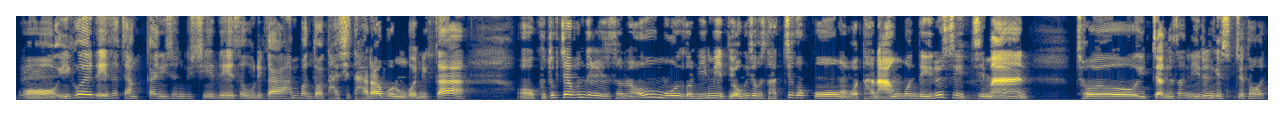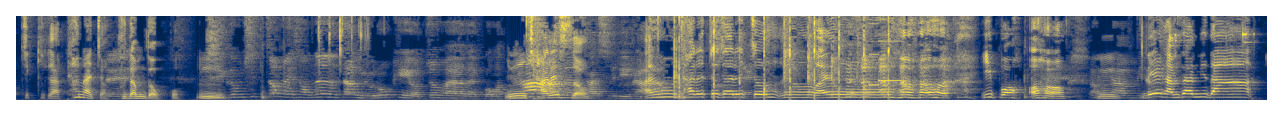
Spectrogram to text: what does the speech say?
네. 어, 이거에 대해서 잠깐 이성규 음. 씨에 대해서 우리가 한 번 더 다시 달아보는 거니까 어, 구독자분들에 대해서는 어, 뭐 이거 이미 여기저기서 다 찍었고 뭐 다 나온 건데 이럴 수 있지만 저 입장에선 이런 게 숙제 더 찍기가 편하죠. 네. 부담도 없고. 음. 지금 시점에서는 딱 요렇게 여쭤봐야 될 것 같아요. 음, 다 잘했어. 사실이라. 아유, 잘했죠, 잘했죠. 아유, 아유. 이뻐. 어. 음. 감사합니다. 네, 감사합니다.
